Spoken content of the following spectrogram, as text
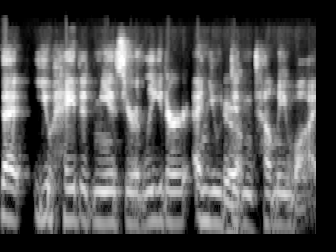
that you hated me as your leader and you Yeah. didn't tell me why.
